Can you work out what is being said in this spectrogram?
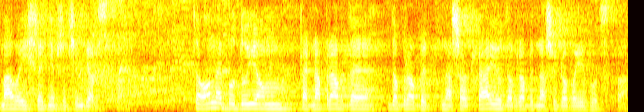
małe i średnie przedsiębiorstwa. To one budują tak naprawdę dobrobyt naszego kraju, dobrobyt naszego województwa.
